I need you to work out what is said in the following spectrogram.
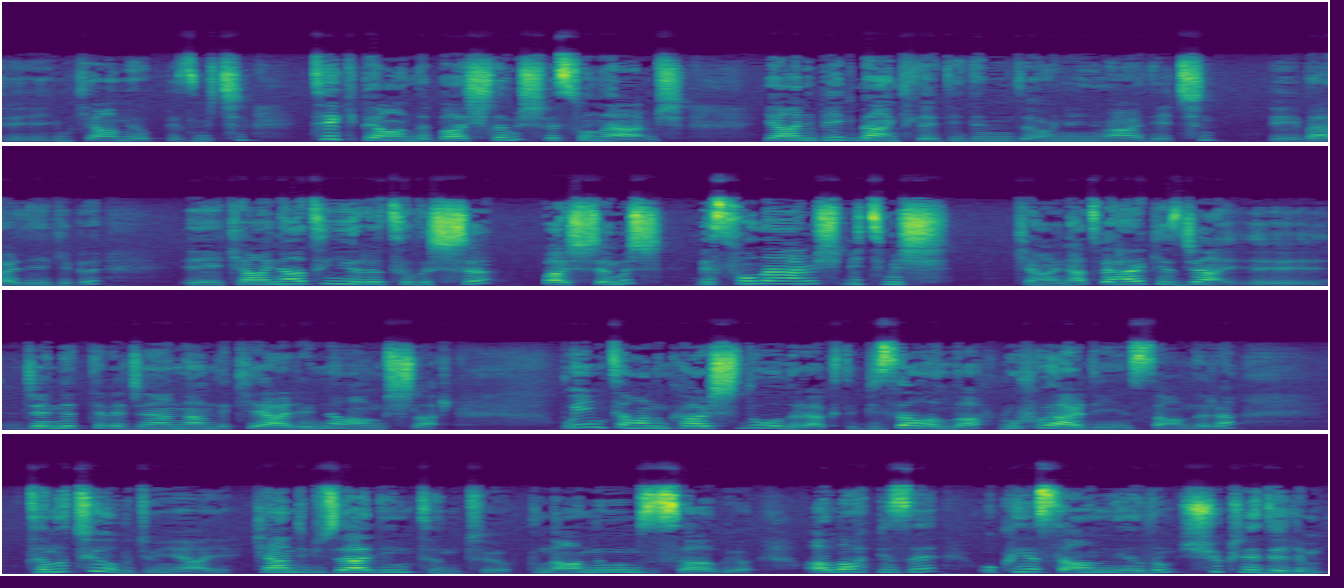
e, imkanı yok bizim için. Tek bir anda başlamış ve sona ermiş. Yani Big Bang'le Didem'in de örneğini verdiği için e, verdiği gibi e, kainatın yaratılışı başlamış ve sona ermiş, bitmiş kainat ve herkes ce- cennette ve cehennemdeki yerlerini almışlar. Bu imtihanın karşılığı olarak da bize Allah ruh verdiği insanlara tanıtıyor bu dünyayı. Kendi güzelliğini tanıtıyor. Bunu anlamamızı sağlıyor. Allah bize o kıyası anlayalım, şükredelim.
